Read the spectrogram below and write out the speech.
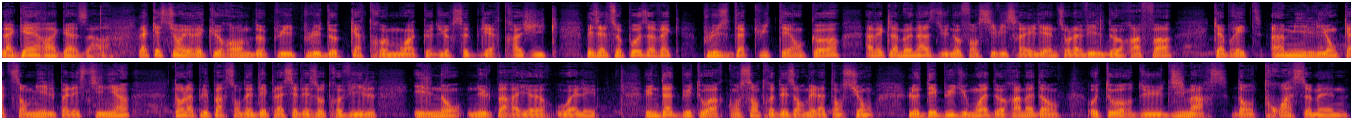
la guerre à Gaza. La question est récurrente depuis plus de quatre mois que dure cette guerre tragique. Mais elle se pose avec plus d'acuité encore, avec la menace d'une offensive israélienne sur la ville de Rafah, qui abrite 1 400 000 Palestiniens, dont la plupart sont des déplacés des autres villes. Ils n'ont nulle part ailleurs où aller. Une date butoir concentre désormais l'attention. Le début du mois de Ramadan, autour du 10 mars, dans trois semaines.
